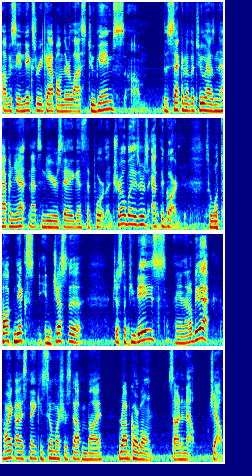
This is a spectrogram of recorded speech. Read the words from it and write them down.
obviously a Knicks recap on their last two games. Um, the second of the two hasn't happened yet, and that's New Year's Day against the Portland Trailblazers at the Garden. So we'll talk Knicks in just the just a few days, and that'll be that. All right, guys, thank you so much for stopping by. Rob Carbone signing out. Ciao.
